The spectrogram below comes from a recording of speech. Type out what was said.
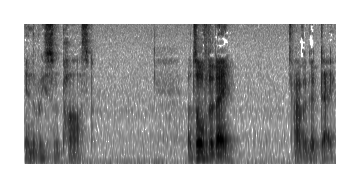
in the recent past. That's all for today. Have a good day.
